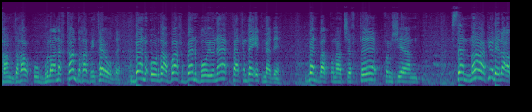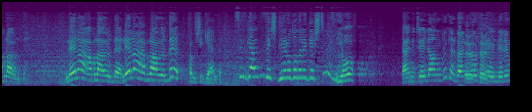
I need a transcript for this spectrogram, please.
Kan daha o bulanık kan daha beter oldu. Ben orada bak ben boyuna farkında etmedi. Ben balkona çıktı komşuya sen ne yapıyor Leyla abla öldü. Leyla abla öldü. Leyla abla öldü. Komşu geldi. Siz geldiniz de hiç diğer odalara geçtiniz mi? Yok. Yani Ceyla Hanım diyor ki hani ben Evet, gördüm evet. ellerim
